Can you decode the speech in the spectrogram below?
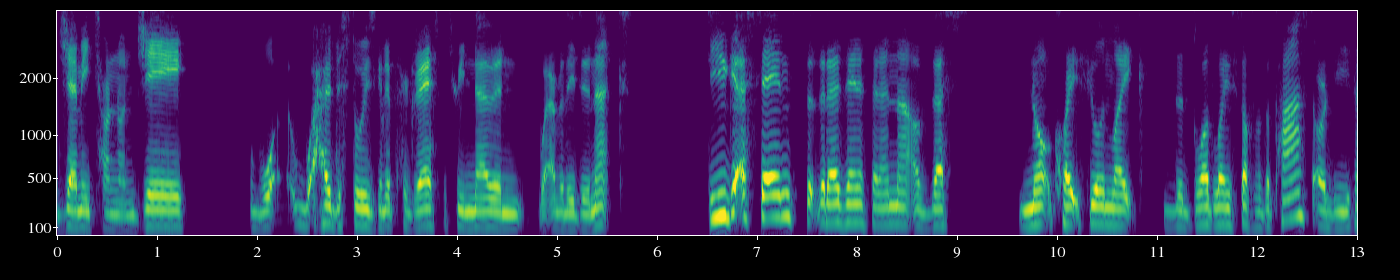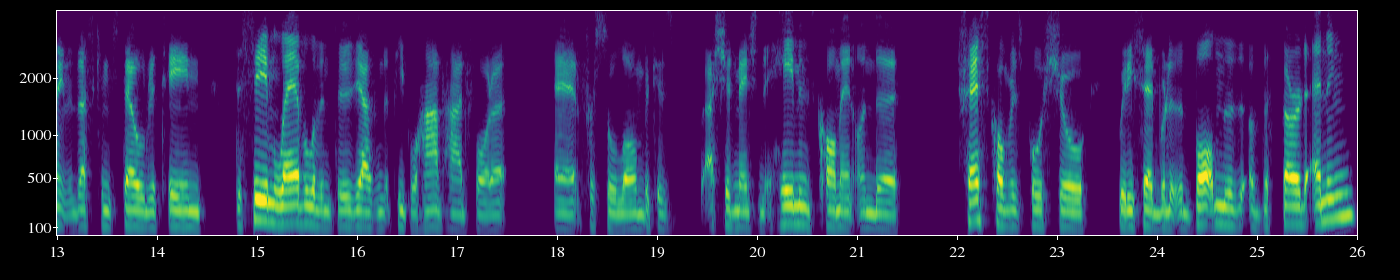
Jimmy turn on Jey. What, how the story is going to progress between now and whatever they do next. Do you get a sense that there is anything in that of this not quite feeling like the bloodline stuff of the past, or do you think that this can still retain the same level of enthusiasm that people have had for it uh, for so long? Because I should mention that Heyman's comment on the press conference post show where he said we're at the bottom of the third inning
